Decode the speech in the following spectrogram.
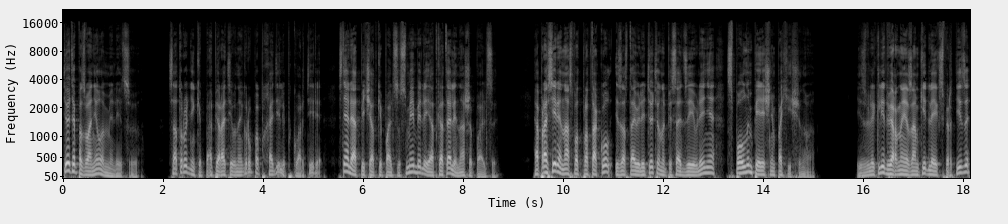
Тетя позвонила в милицию. Сотрудники оперативной группы походили по квартире, сняли отпечатки пальцев с мебели и откатали наши пальцы. Опросили нас под протокол и заставили тетю написать заявление с полным перечнем похищенного. Извлекли дверные замки для экспертизы,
